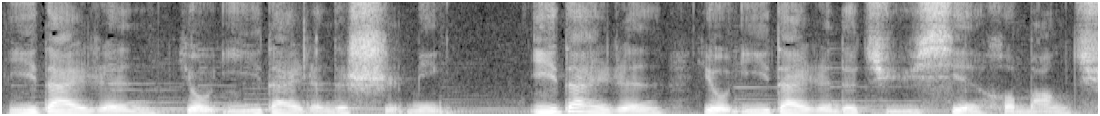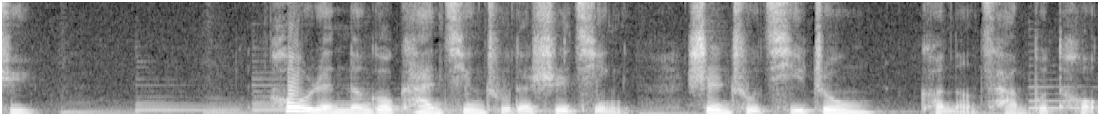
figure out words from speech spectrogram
一代人有一代人的使命，一代人有一代人的局限和盲区。后人能够看清楚的事情，身处其中可能参不透。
